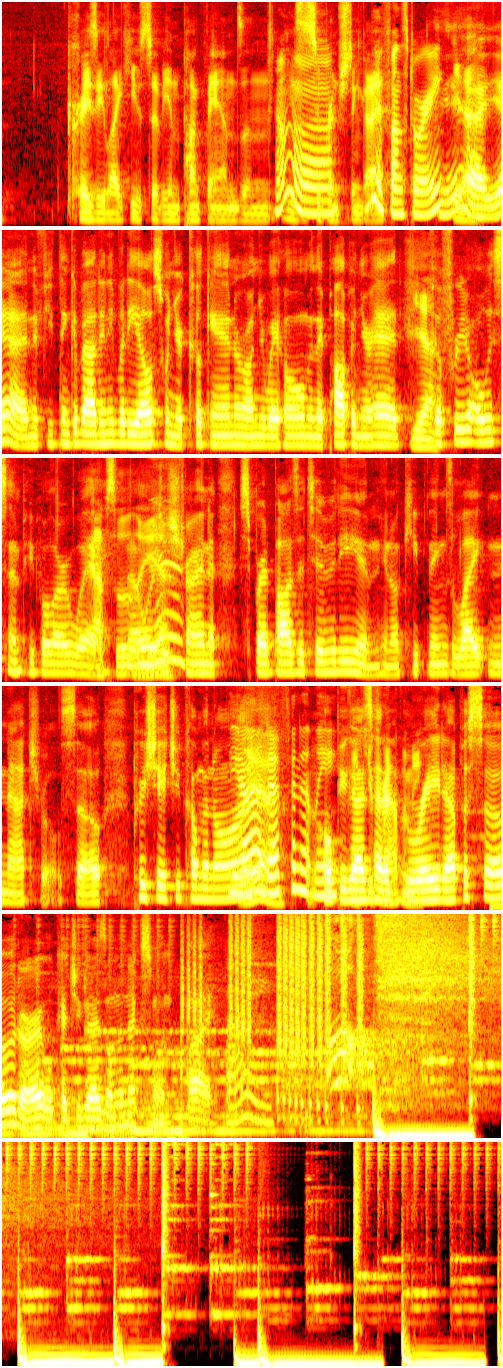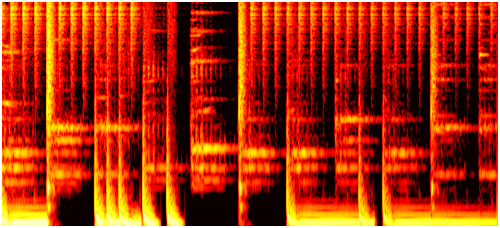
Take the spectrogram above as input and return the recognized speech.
crazy like he used to be in punk bands, and he's a Oh, super interesting That'd be a guy. fun story. Yeah, yeah, And if you think about anybody else when you're cooking or on your way home and they pop in your head, Yeah. feel free to always send people our way. You know, Absolutely, we're yeah. just trying to spread positivity and, you know, keep things light and natural. So appreciate you coming on. Yeah, Yeah. definitely. Hope you guys you had a having me. great episode. All right, we'll catch you guys on the next one. Bye. Bye.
